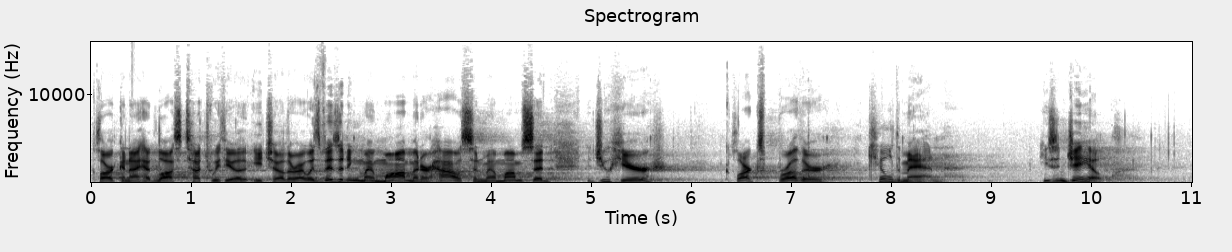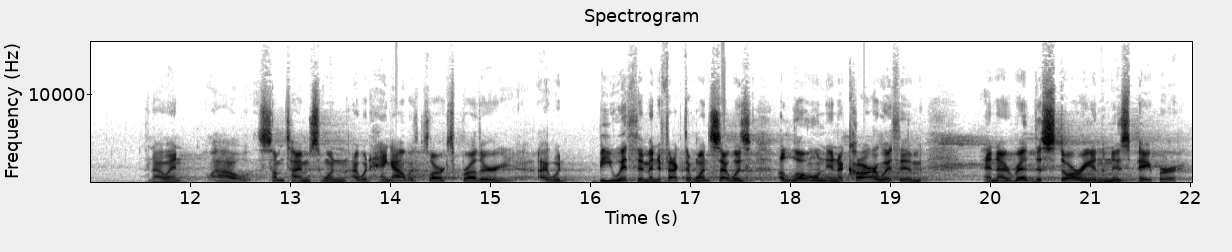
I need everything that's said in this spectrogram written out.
Clark and I had lost touch with each other, I was visiting my mom at her house, and my mom said, Did you hear? Clark's brother killed a man. He's in jail. And I went, wow, sometimes when I would hang out with Clark's brother, I would be with him. And in fact, once I was alone in a car with him, and I read the story in the newspaper.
